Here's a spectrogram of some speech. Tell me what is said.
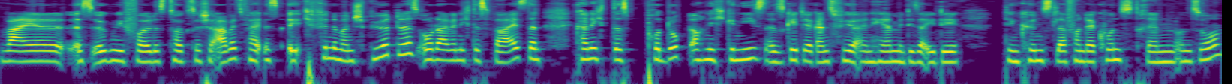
weil es irgendwie voll das toxische Arbeitsverhältnis, ich finde, man spürt es, oder wenn ich das weiß, dann kann ich das Produkt auch nicht genießen. Also es geht ja ganz viel einher mit dieser Idee, den Künstler von der Kunst trennen und so.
